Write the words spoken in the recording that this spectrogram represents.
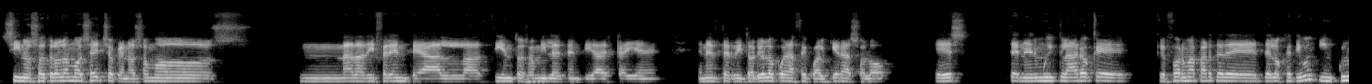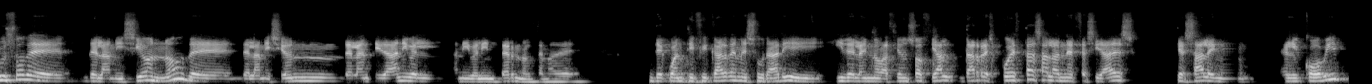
si nosotros lo hemos hecho, que no somos nada diferente a las cientos o miles de entidades que hay en el territorio, lo puede hacer cualquiera, solo es tener muy claro que que forma parte del objetivo, incluso de, la misión, ¿no? De, la misión de la entidad a nivel, a nivel interno, el tema de, cuantificar, de mesurar y, de la innovación social, dar respuestas a las necesidades que salen. El COVID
